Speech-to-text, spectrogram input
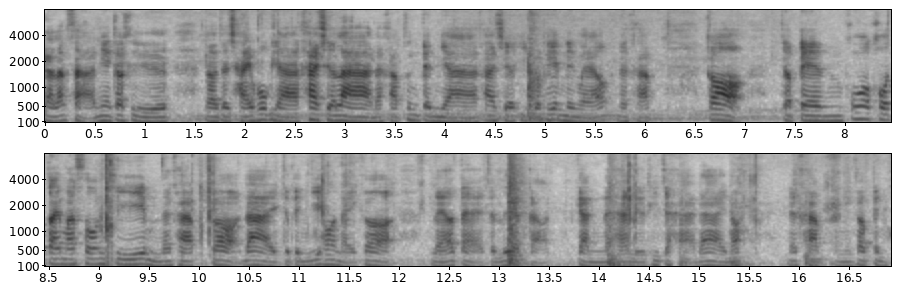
การรักษาเนี่ยก็คือเราจะใช้พวกยาฆ่าเชื้อรานะครับ ซึ่งเป็นยาฆ่าเชื้ออีกประเภทหนึ่งแล้วนะครับ ก็จะเป็นพวกโคไตมาโซนครีมนะครับ ก็ได้จะเป็นยี่ห้อไหนก็แล้วแต่จะเลือกกันนะฮะหรือที่จะหาได้เนาะนะครับ อันนี้ก็เป็นโค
